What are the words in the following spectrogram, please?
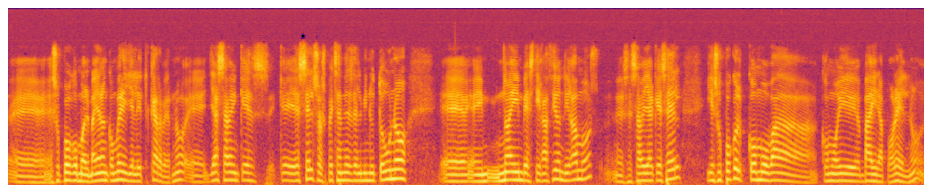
eh, es un poco como el Mañana Comer y el Carver, ¿no? Eh, ya saben que es, que es él, sospechan desde el minuto uno, eh, no hay investigación, digamos, eh, se sabe ya que es él, y es un poco el cómo va, cómo va a ir a por él, ¿no?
